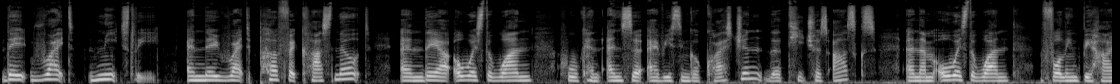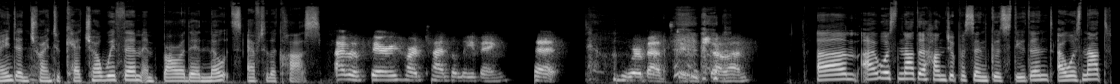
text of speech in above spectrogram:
They write neatly and they write perfect class note and they are always the one who can answer every single question the teachers asks and i'm always the one falling behind and trying to catch up with them and borrow their notes after the class I have a very hard time believing that you were a bad student, ShaoLan. Um, I was not a hundred percent good student. I was not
